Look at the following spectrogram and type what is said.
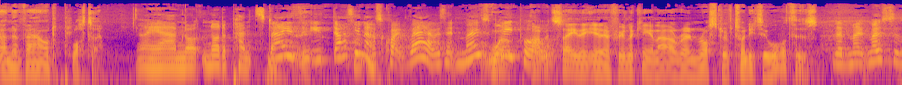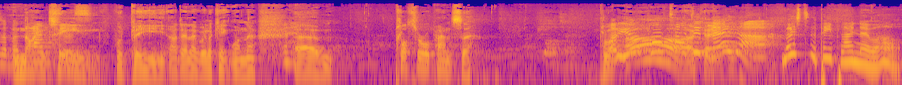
an avowed plotter. I am not not a pantster. No, you- I think that's quite rare, isn't it? Most Well, people, I would say that you know if we're looking at our own roster of 22 authors, that mo- most of them are 19 pantsers. would be, I don't know, we're looking at one now. Um, plotter or pantser? Plotter. Oh, you're a plotter? I didn't okay. know that. Most of the people I know are.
